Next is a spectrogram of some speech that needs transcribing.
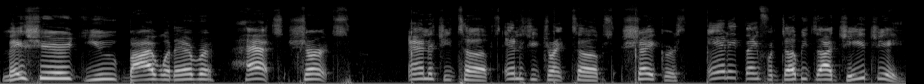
Make sure you buy whatever hats, shirts, energy tubs, energy drink tubs, shakers, anything for w.gg.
